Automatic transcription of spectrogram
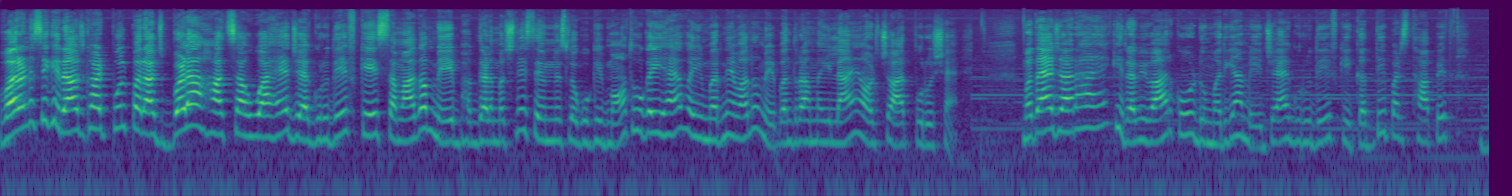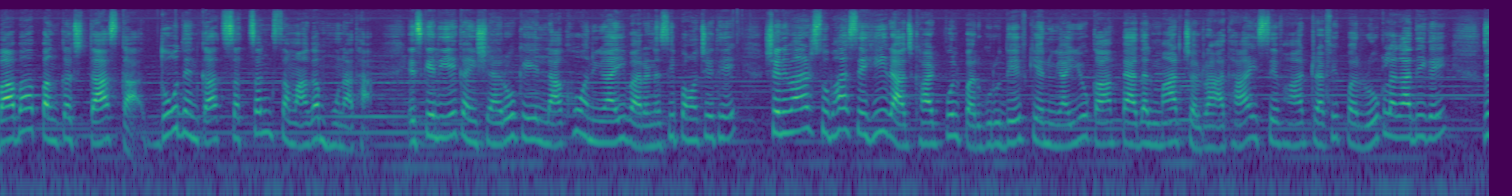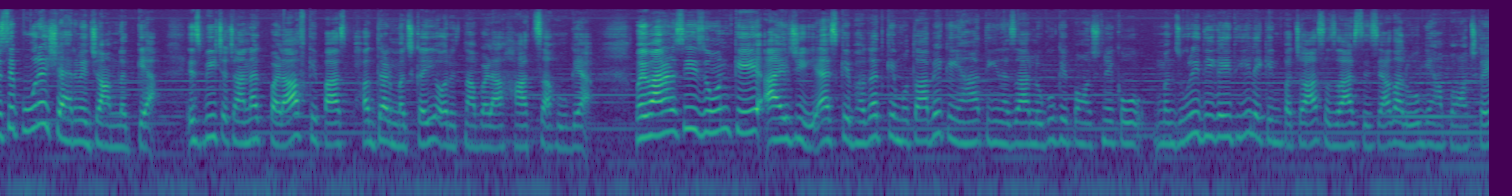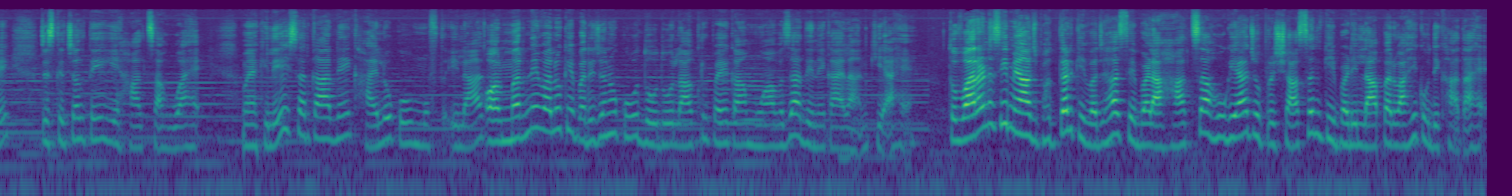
वाराणसी के राजघाट पुल पर आज बड़ा हादसा हुआ है। जय गुरुदेव के समागम में भगदड़ मचने से 19 लोगों की मौत हो गई है। वहीं मरने वालों में 15 महिलाएँ और चार पुरुष हैं। बताया जा रहा है कि रविवार को डुमरिया में जय गुरुदेव की गद्दी पर स्थापित बाबा पंकज दास का दो दिन का सत्संग समागम होना था। इसके लिए कई शहरों के लाखों अनुयायी वाराणसी पहुँचे थे। शनिवार सुबह से ही राजघाट पुल पर गुरुदेव के अनुयायियों का पैदल मार्च चल रहा था। इससे वहाँ ट्रैफ़िक पर रोक लगा दी गई, जिससे पूरे शहर में जाम लग गया। इस बीच अचानक पड़ाव के पास भगदड़ मच गई और इतना बड़ा हादसा हो गया। वही वाराणसी जोन के आईजी एस के भगत के मुताबिक यहाँ तीन हज़ार लोगों के पहुँचने को मंजूरी दी गई थी, लेकिन पचास हज़ार से ज़्यादा लोग यहाँ पहुँच गए, जिसके चलते ये हादसा हुआ है। वहीं अखिलेश सरकार ने घायलों को मुफ़्त इलाज और मरने वालों के परिजनों को दो दो लाख रुपए का मुआवजा देने का ऐलान किया है। तो वाराणसी में आज भगदड़ की वजह से बड़ा हादसा हो गया, जो प्रशासन की बड़ी लापरवाही को दिखाता है।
